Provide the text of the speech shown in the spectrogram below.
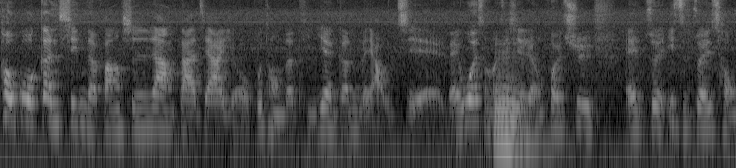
透过更新的方式让大家有不同的体验跟了解。诶，为什么这些人会去诶追一直追崇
